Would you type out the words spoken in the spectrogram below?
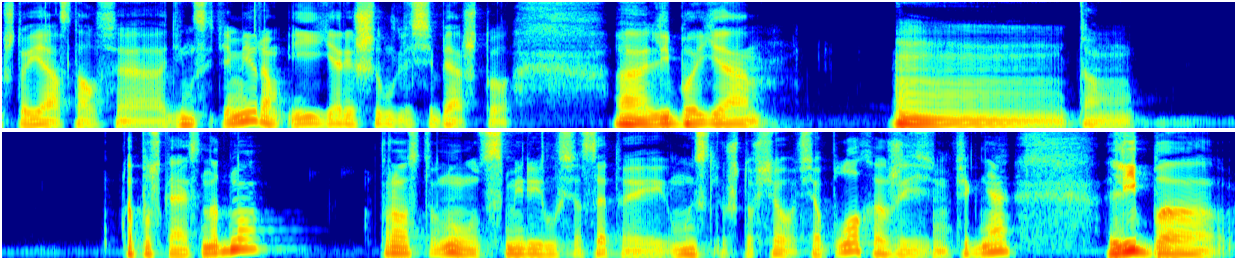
что я остался один с этим миром, и я решил для себя, что э, либо я э, там опускаюсь на дно, просто, ну, смирился с этой мыслью, что все, все плохо, жизнь фигня, либо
